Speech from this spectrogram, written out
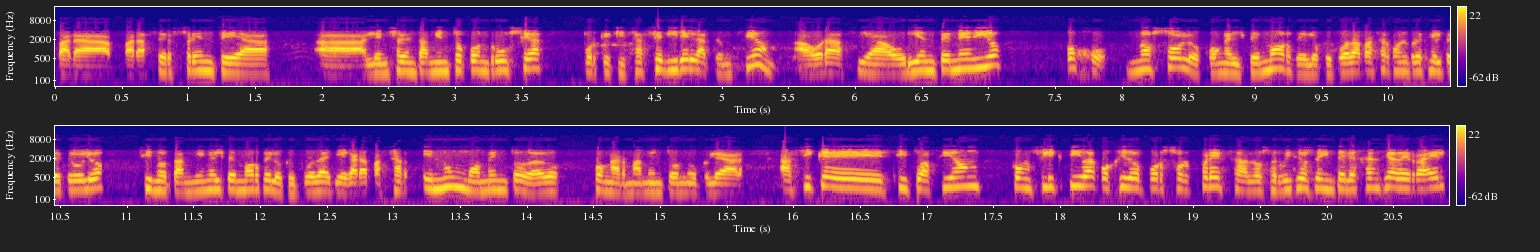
para, para, hacer frente al enfrentamiento con Rusia, porque quizás se vire la atención ahora hacia Oriente Medio, ojo, no solo con el temor de lo que pueda pasar con el precio del petróleo, sino también el temor de lo que pueda llegar a pasar en un momento dado con armamento nuclear. Así que situación conflictiva cogido por sorpresa a los servicios de inteligencia de Israel,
